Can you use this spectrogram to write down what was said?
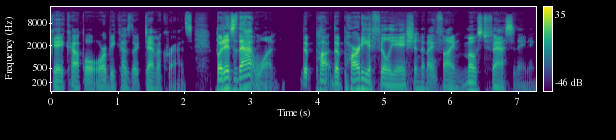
gay couple or because they're Democrats. But it's that one, the the party affiliation that I find most fascinating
